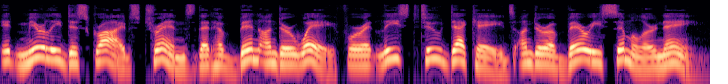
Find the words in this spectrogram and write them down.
It merely describes trends that have been underway for at least two decades under a very similar name.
